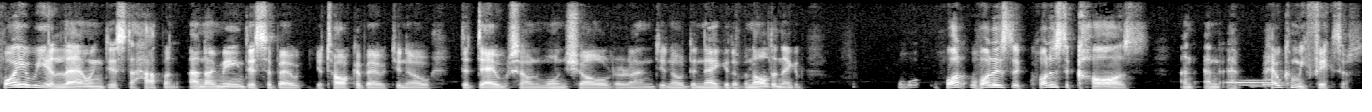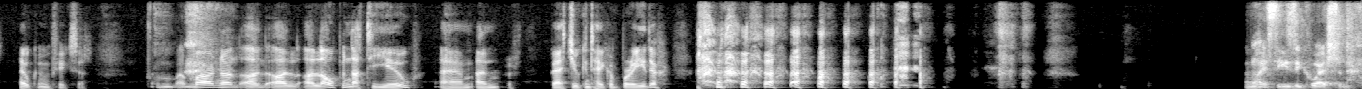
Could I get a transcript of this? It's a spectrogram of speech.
Why are we allowing this to happen? And I mean this about you talk about you know the doubt on one shoulder and you know the negative and all the negative. What what is the what is the cause and and uh, how can we fix it? How can we fix it? Martin, I'll, I'll, I'll open that to you, um, and Beth you can take a breather. nice, easy question.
